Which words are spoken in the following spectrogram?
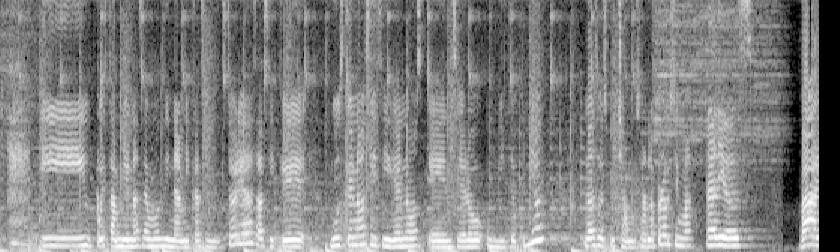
y pues también hacemos dinámicas en historias, así que búsquenos y síguenos en Cero Humilde Opinión. Nos escuchamos a la próxima. Adiós. Bye.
